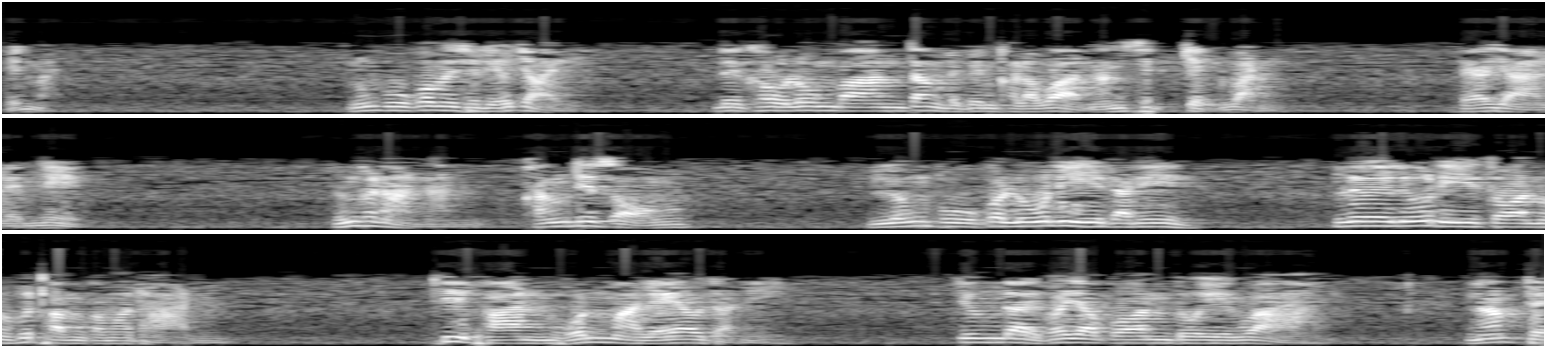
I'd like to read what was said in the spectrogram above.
เห็นไหมหลวงปู่ก็ไม่เฉลียวใจเลยเข้าโรงพยาบาลตั้งแต่เป็นคารวาสนั้นสิบเจ็ดวันแพ้ยาเลนเนกถึงขนาดนั้น ครั้งที่สองหลวงปู่ก็รู้ดีตอนนี้ เลยรู้ดีตอนพุทธธรรมกรรมฐาน ที่ผ่านผลมาแล้วจากนี้ จึงได้พยากรณ์ตัวเองว่า นับแต่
